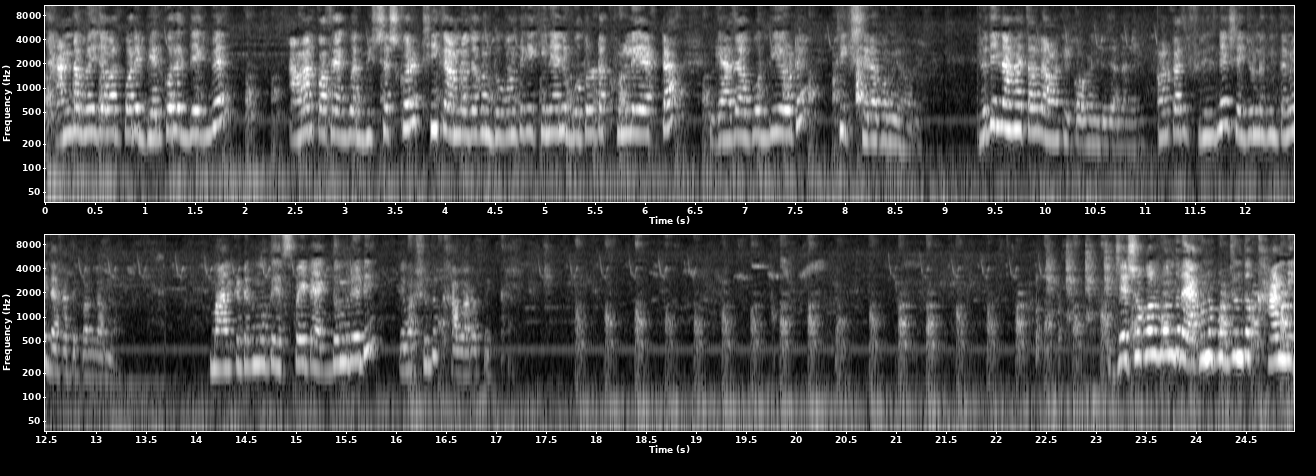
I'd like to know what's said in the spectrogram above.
ঠান্ডা হয়ে যাওয়ার পরে বের করে দেখবেন। আমার কথা একবার বিশ্বাস করে, ঠিক আমরা যখন দোকান থেকে কিনে আনি, বোতলটা খুললে একটা গ্যাজা উপর দিয়ে ওঠে, ঠিক সেরকমই হবে। যদি না হয় তাহলে আমাকে কমেন্টে জানাবেন। আমার কাছে ফ্রিজ নেই, সেই জন্য কিন্তু আমি দেখাতে পারলাম না। মার্কেটের মতো স্প্রাইট একদম রেডি এবার শুধু খাবার অপেক্ষা। যে সকল বন্ধুরা এখনও পর্যন্ত খাননি,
